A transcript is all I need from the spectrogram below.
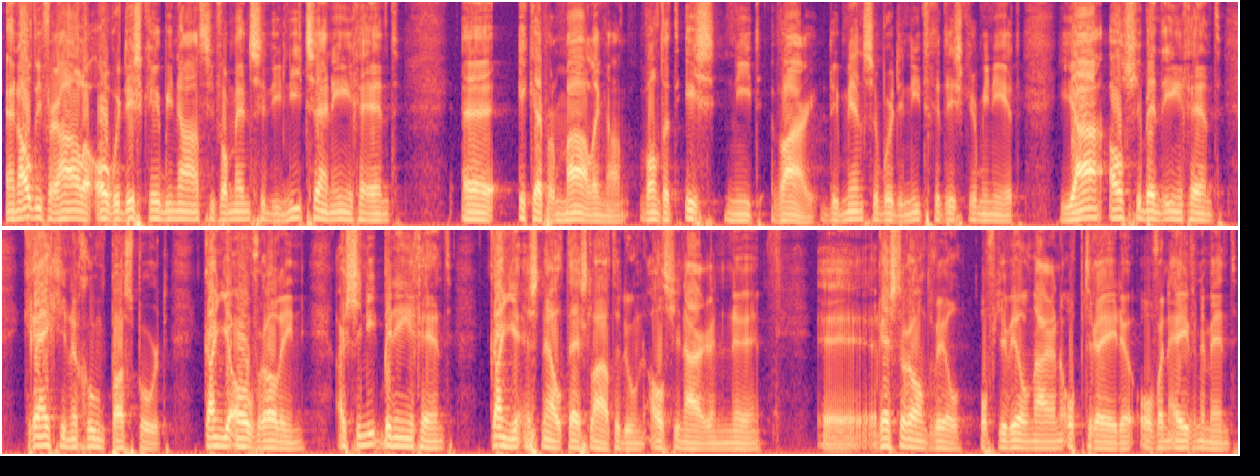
en al die verhalen over discriminatie van mensen die niet zijn ingeënt. Uh, ik heb er maling aan, want het is niet waar. De mensen worden niet gediscrimineerd. Ja, als je bent ingeënt, krijg je een groen paspoort, kan je overal in. Als je niet bent ingeënt, kan je een sneltest laten doen als je naar een uh, restaurant wil, of je wil naar een optreden of een evenement.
